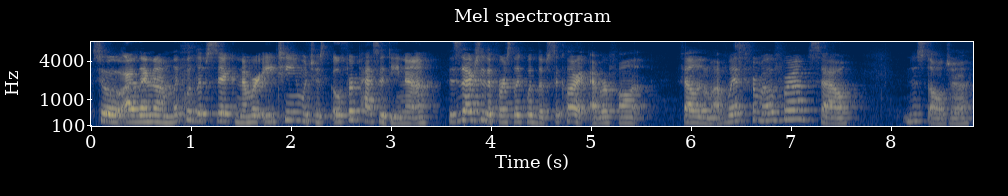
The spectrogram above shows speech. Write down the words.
So I landed on liquid lipstick number 18, which is Ofra Pasadena. This is actually the first liquid lipstick color I ever fall, fell in love with from Ofra, so nostalgia.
